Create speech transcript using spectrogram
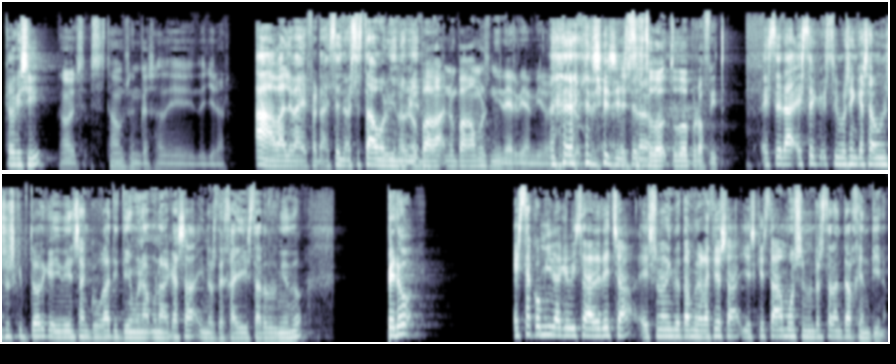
Creo que sí. No, es- estábamos en casa de, de Gerard. Ah, vale, vale, espera, este, no, este estábamos viendo No, no bien. paga- no pagamos ni el Airbnb nosotros. Sí, sí, Esto este es todo, todo profit. Este era, este estuvimos en casa de un suscriptor que vive en San Cugat y tiene una, una casa y nos deja ahí estar durmiendo. Pero esta comida que viste a la derecha es una anécdota muy graciosa y es que estábamos en un restaurante argentino.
